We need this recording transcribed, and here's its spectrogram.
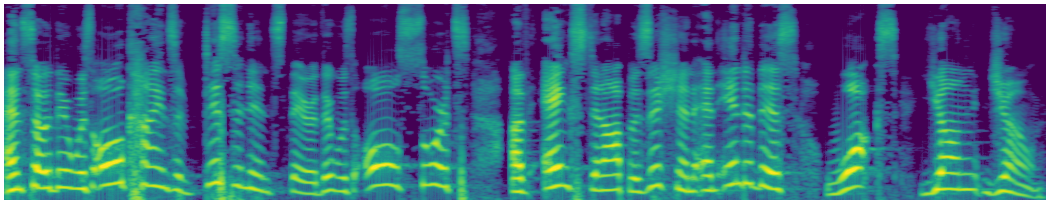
And so there was all kinds of dissonance there. There was all sorts of angst and opposition. And into this walks young Joan.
